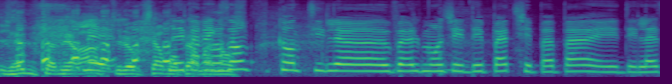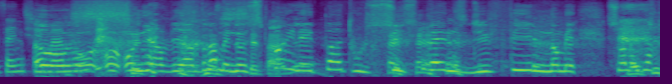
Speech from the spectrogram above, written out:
il y a une caméra Mais- qui l'observe en mais par permanence. exemple, quand ils euh, veulent manger des pâtes chez papa et des lasagnes chez Oh, maman. on, on y reviendra, mais ne spoilez pas tout le suspense du film. Non, mais sur la garde,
